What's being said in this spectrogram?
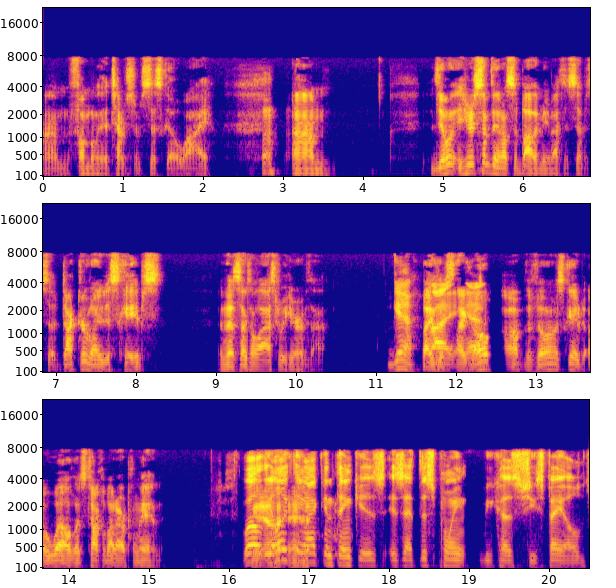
um, fumbling attempts from Cisco why. um, the only, here's something else that bothered me about this episode. Doctor Light escapes, and that's like the last we hear of that. Yeah. Like right. it's like, yeah. oh, oh, the villain escaped. Oh well, let's talk about our plan. Well, You the know? only thing I can think is is at this point because she's failed,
